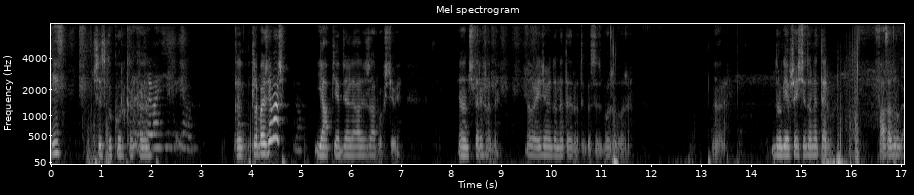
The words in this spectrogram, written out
Nic? Wszystko kurka. Ka- Chleba już nie masz? No. Ja pierdzielę, ale żarłok z ciebie. Ja mam cztery chleby. Dobra, idziemy do neteru, tylko sobie zboże odłożę. Dobra. Drugie przejście do neteru. Faza druga.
